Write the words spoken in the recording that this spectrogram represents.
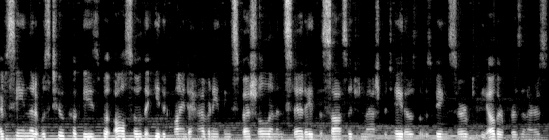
I've seen that it was two cookies, but also that he declined to have anything special and instead ate the sausage and mashed potatoes that was being served to the other prisoners.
